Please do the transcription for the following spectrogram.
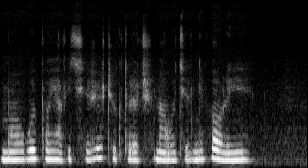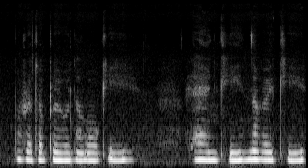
Mogły pojawić się rzeczy, które trzymały cię w niewoli. Może to były nałogi, lęki, nawyki,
